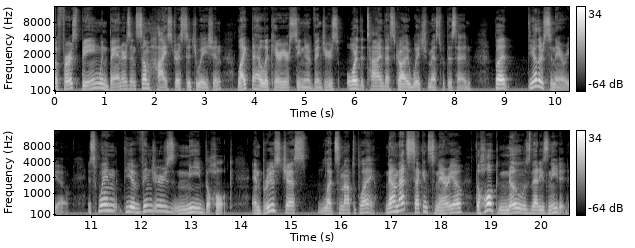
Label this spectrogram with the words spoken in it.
The first being when Banner's in some high stress situation, like the helicarrier scene in Avengers, or the time that Scarlet Witch messed with his head. But the other scenario is when the Avengers need the Hulk, and Bruce just lets him out to play. Now, in that second scenario, the Hulk knows that he's needed.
